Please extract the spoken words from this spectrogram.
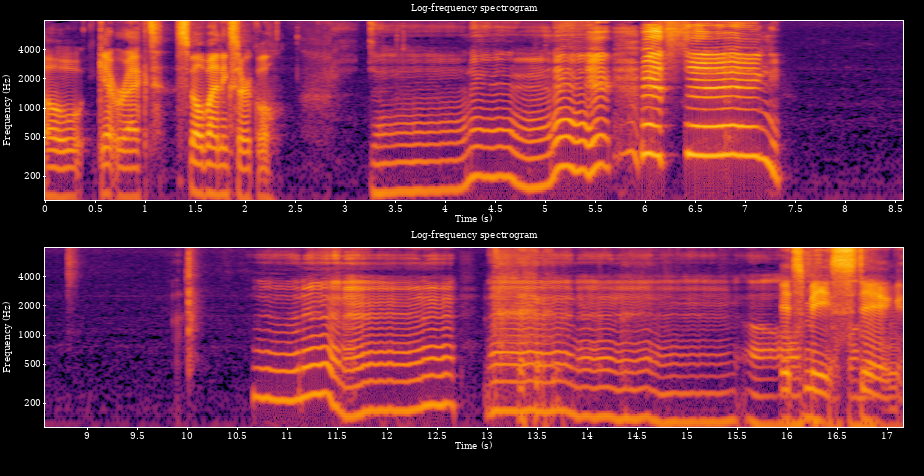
Oh, get wrecked. Spellbinding circle. It's Sting. Oh, it's me, oh, funny. Sting.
